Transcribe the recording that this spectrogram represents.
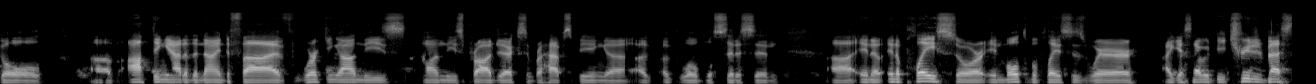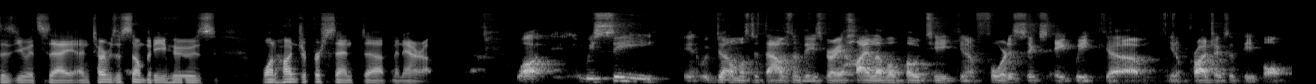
goal of opting out of the nine to five, working on these on these projects, and perhaps being a, a, a global citizen uh, in a in a place or in multiple places where I guess I would be treated best, as you would say, in terms of somebody who's 100% uh, Monero? Well, we see you know, we've done almost a thousand of these very high level boutique, you know, four to six, eight week, uh, you know, projects with people.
